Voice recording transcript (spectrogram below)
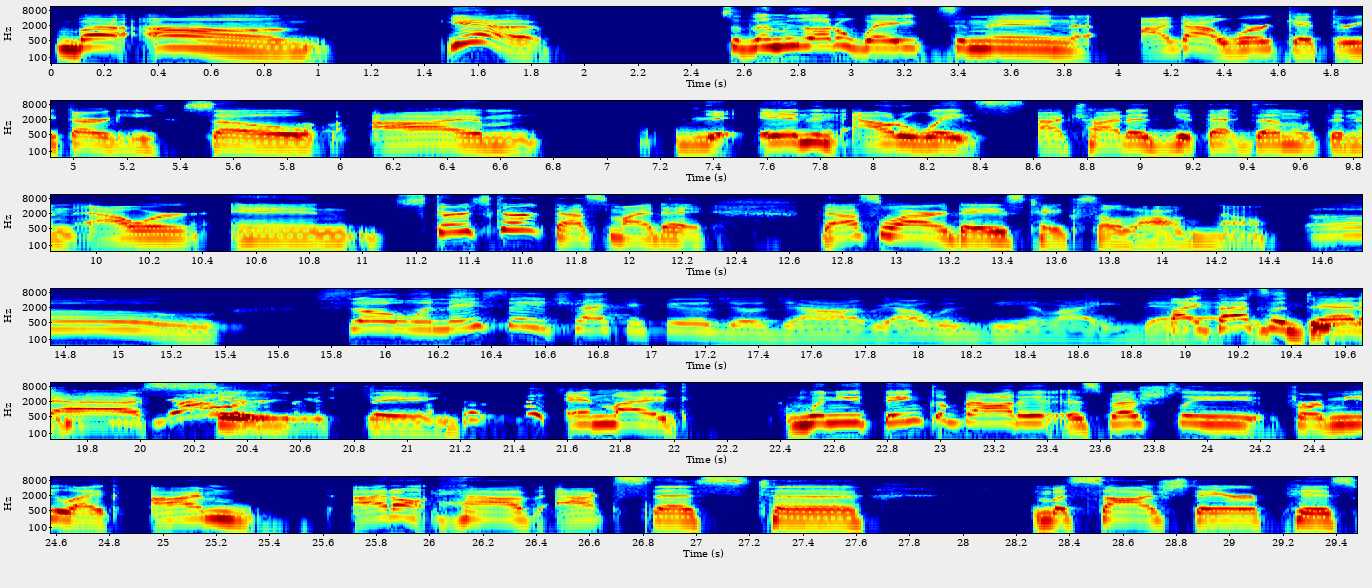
but um yeah. So then we go to weights and then I got work at 3:30. So I'm in and out of weights. I try to get that done within an hour and skirt skirt, that's my day. That's why our days take so long though. Oh. So when they say track and field your job, y'all was being like that. Like that's a dead ass serious thing. And like when you think about it, especially for me, like I'm I don't have access to massage therapists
